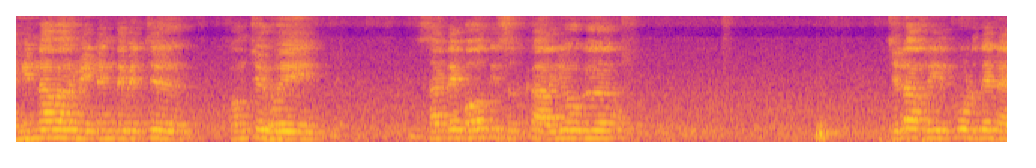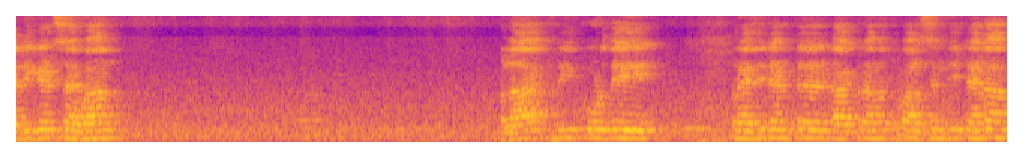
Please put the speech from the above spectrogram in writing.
ਮਹੀਨਾਵਾਰ ਮੀਟਿੰਗ ਦੇ ਵਿੱਚ ਪਹੁੰਚੇ ਹੋਏ ਸਾਡੇ ਬਹੁਤ ਹੀ ਸਤਿਕਾਰਯੋਗ ਜ਼ਿਲ੍ਹਾ ਫਰੀਦਕੋਟ ਦੇ ਡੈਲੀਗੇਟ ਸਹਿਬਾਨ ਬਲਾਕ ਫਰੀਦਕੋਟ ਦੇ ਪ੍ਰੈਜ਼ੀਡੈਂਟ ਡਾਕਟਰ ਅਮਰਪਾਲ ਸਿੰਘ ਜੀ ਟਹਿਣਾ,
